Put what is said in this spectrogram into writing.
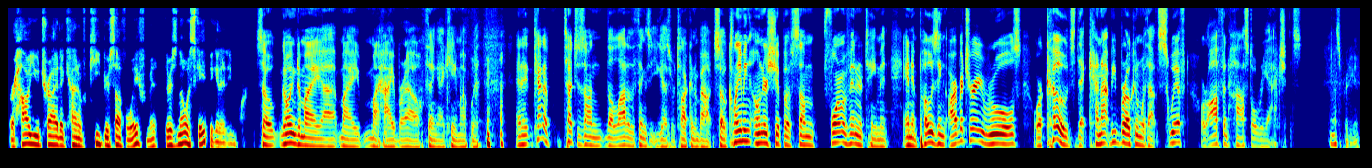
or how you try to kind of keep yourself away from it, there's no escaping it anymore. So going to my uh, my my highbrow thing I came up with, and it kind of touches on the, a lot of the things that you guys were talking about. So claiming ownership of some form of entertainment and imposing arbitrary rules or codes that cannot be broken without swift or often hostile reactions. That's pretty good.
